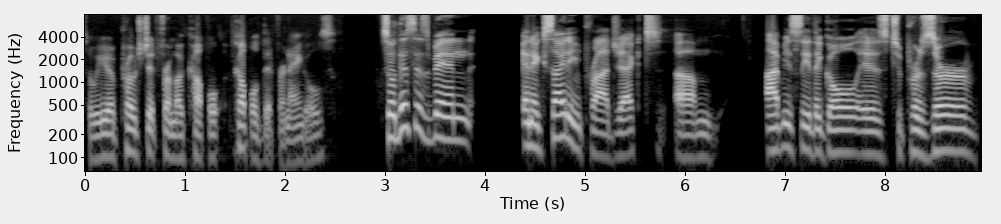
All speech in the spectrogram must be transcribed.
So we approached it from a couple, couple different angles. So this has been an exciting project. Um, obviously, the goal is to preserve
